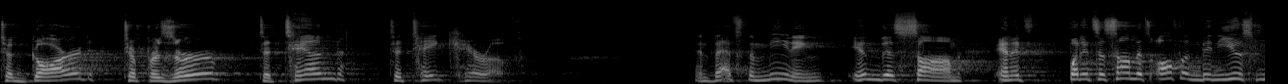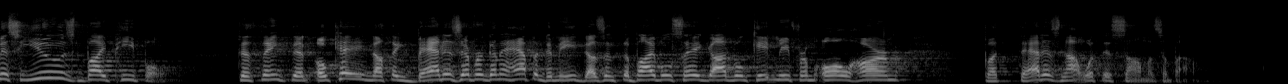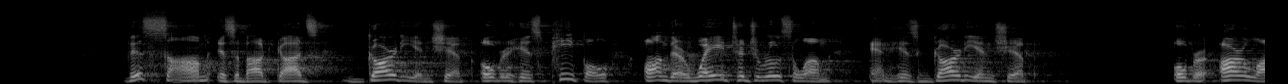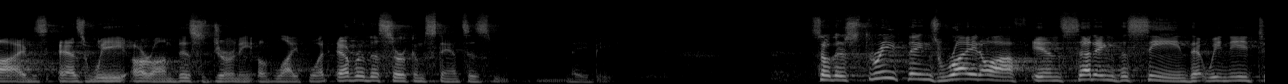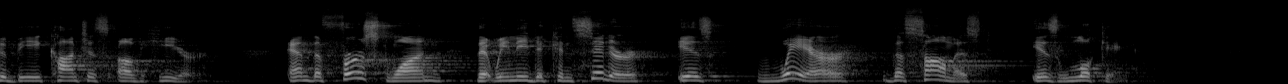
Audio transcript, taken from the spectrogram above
to guard, to preserve, to tend, to take care of. And that's the meaning in this psalm. And it's, but it's a psalm that's often been used, misused by people to think that, okay, nothing bad is ever going to happen to me. Doesn't the Bible say God will keep me from all harm? But that is not what this psalm is about. This psalm is about God's guardianship over his people on their way to Jerusalem and his guardianship over our lives as we are on this journey of life, whatever the circumstances may be. so there's three things right off in setting the scene that we need to be conscious of here. And the first one that we need to consider is where the psalmist is looking.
